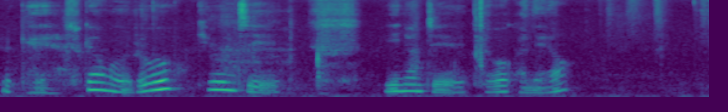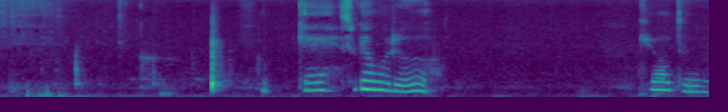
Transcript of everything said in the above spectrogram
이렇게 수경으로 키운 지 2년째 되어 가네요. 이렇게 수경으로 키워도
